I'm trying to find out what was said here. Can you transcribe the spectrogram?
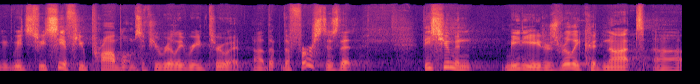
we, we see a few problems if you really read through it. Uh, the, the first is that these human mediators really could not uh,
